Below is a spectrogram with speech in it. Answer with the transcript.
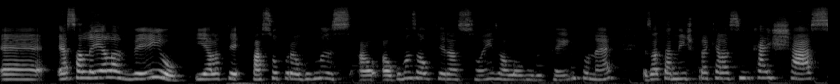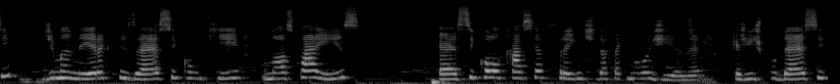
É, essa lei ela veio e ela te- passou por algumas, al- algumas alterações ao longo do tempo, né? Exatamente para que ela se encaixasse Uhum. de maneira que fizesse com que o nosso país é, se colocasse à frente da tecnologia, né? Sim. que a gente pudesse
